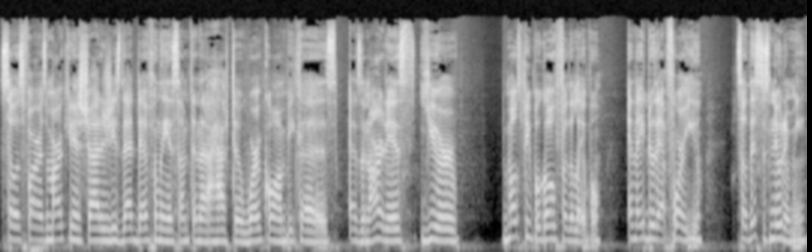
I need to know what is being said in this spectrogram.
So as far as marketing strategies, that definitely is something that I have to work on because as an artist, you're most people go for the label and they do that for you. So this is new to me.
